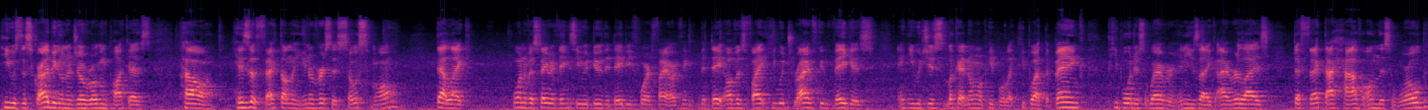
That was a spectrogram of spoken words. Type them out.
he was describing on a Joe Rogan podcast how his effect on the universe is so small that like one of his favorite things he would do the day before his fight or I think the day of his fight, he would drive through Vegas and he would just look at normal people, like people at the bank, people just wherever. And he's like, I realize the effect I have on this world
